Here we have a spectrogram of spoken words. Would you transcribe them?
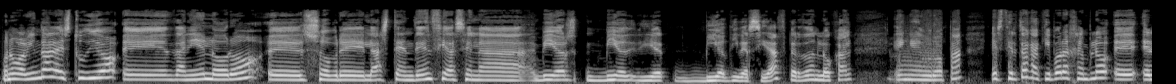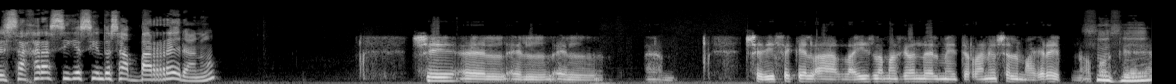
Bueno, volviendo al estudio, eh, Daniel Oro, eh, sobre las tendencias en la biodiversidad perdón, local en Europa, es cierto que aquí, por ejemplo, eh, el Sáhara sigue siendo esa barrera, ¿no? Sí, el, em, se dice que la, isla más grande del Mediterráneo es el Magreb, ¿no? Porque,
